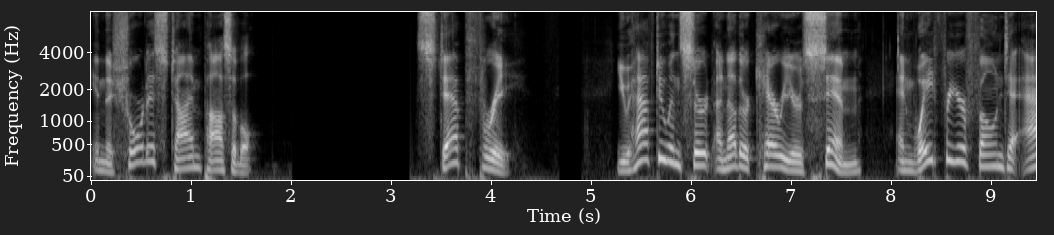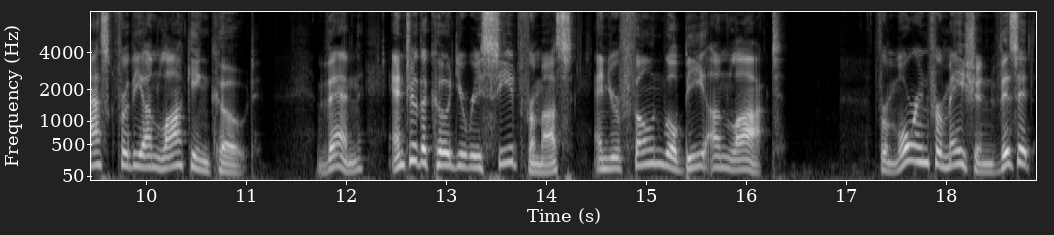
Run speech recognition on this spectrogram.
in the shortest time possible. Step 3. You have to insert another carrier's SIM and wait for your phone to ask for the unlocking code. Then, enter the code you received from us and your phone will be unlocked. For more information, visit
